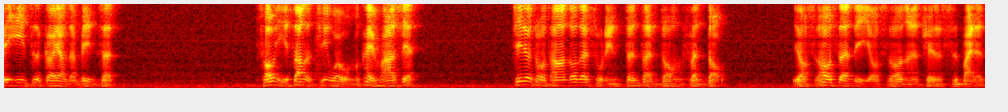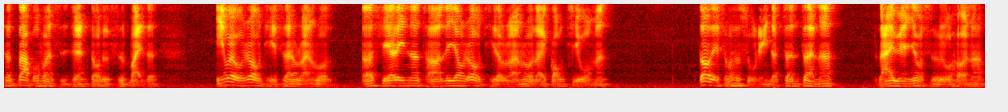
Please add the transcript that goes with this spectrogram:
并医治各样的病症。从以上的经文，我们可以发现，基督徒常常都在属灵征战中奋斗，有时候胜利，有时候呢却是失败的。这大部分时间都是失败的，因为我肉体是很软弱的，而邪灵呢常常利用肉体的软弱来攻击我们。到底什么是属灵的征战呢？来源又是如何呢？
